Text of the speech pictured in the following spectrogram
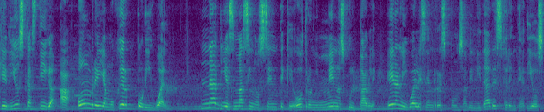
que Dios castiga a hombre y a mujer por igual. Nadie es más inocente que otro ni menos culpable. Eran iguales en responsabilidades frente a Dios,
